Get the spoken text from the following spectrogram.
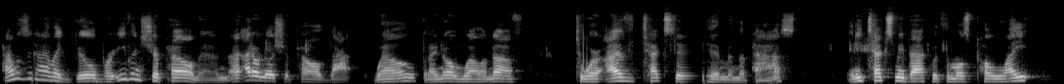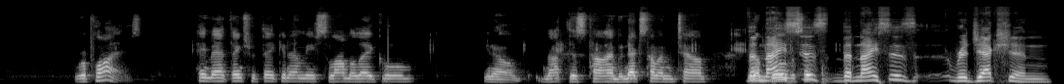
how was a guy like Bill Burr, even Chappelle, man? I, I don't know Chappelle that well, but I know him well enough to where I've texted him in the past and he texts me back with the most polite replies. Hey man, thanks for thinking of me. Salam alaikum. You know, not this time, but next time I'm in town. The know, nicest, the nicest rejection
